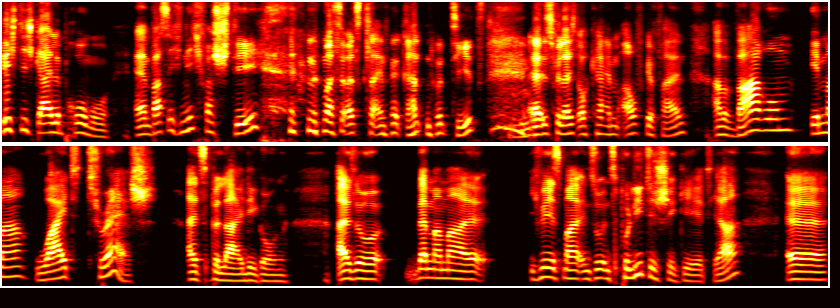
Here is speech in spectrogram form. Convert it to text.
richtig geile Promo. Ähm, was ich nicht verstehe, nur mal so als kleine Randnotiz, mhm. äh, ist vielleicht auch keinem aufgefallen, aber warum immer White Trash als Beleidigung? Also, wenn man mal, ich will jetzt mal in, so ins Politische geht, ja, äh,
